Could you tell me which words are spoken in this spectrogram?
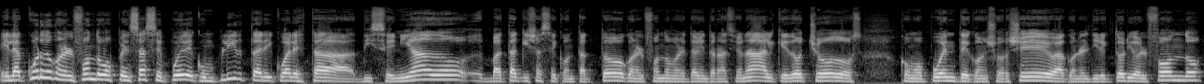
¿El acuerdo con el fondo vos pensás se puede cumplir tal y cual está diseñado? Bataki ya se contactó con el Fondo Monetario Internacional, quedó Chodos como puente con Georgieva, con el directorio del fondo.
